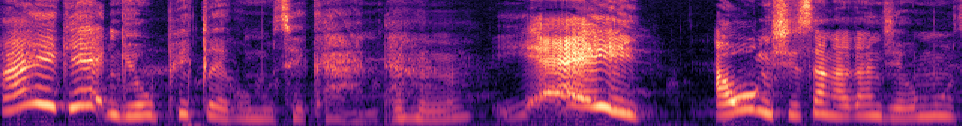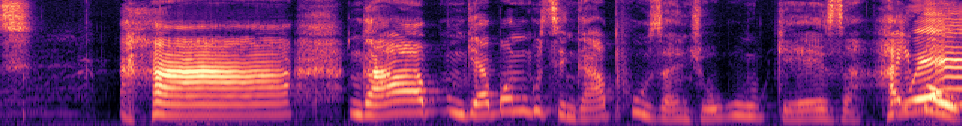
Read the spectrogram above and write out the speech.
Hayi ke ngiwuphixeke umuthi ekhanda. Yey, awungishisa kanje umuthi. Ha, ngab ngiyabona ukuthi ngaphuza nje ukugeza. Hayibo. We.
